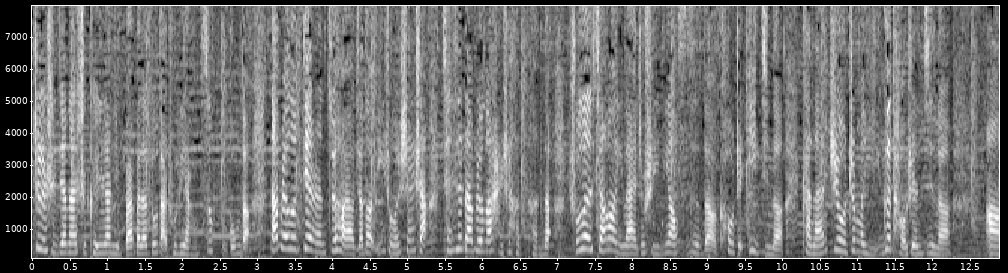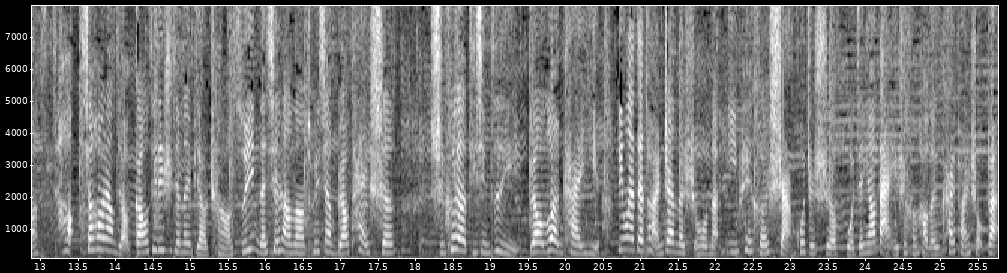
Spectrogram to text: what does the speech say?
这个时间呢是可以让你白白的多打出两次普攻的。W 的电人最好要加到英雄的身上，前期的 W 呢还是。很疼的，除了消耗以外，就是一定要死死的扣着 E 技能。卡南只有这么一个逃生技能，啊，耗消耗量比较高，CD 时间呢也比较长，所以你在线上呢推线不要太深，时刻要提醒自己不要乱开 E。另外，在团战的时候呢，E 配合闪或者是火箭腰带也是很好的一个开团手段。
